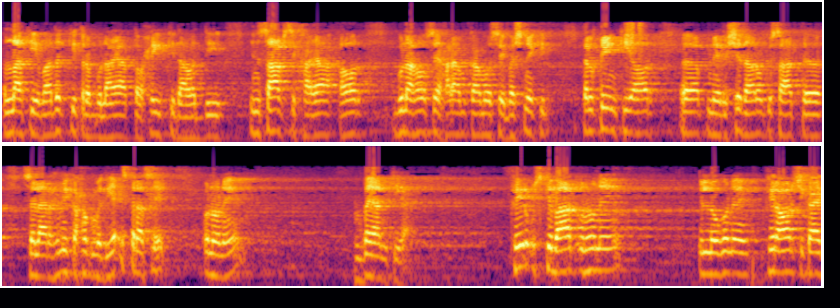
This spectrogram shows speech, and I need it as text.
اللہ کی عبادت کی طرف بلایا، توحید کی دعوت دی، انصاف سکھایا اور گناہوں سے، حرام کاموں سے بچنے کی تلقین کیا اور اپنے رشتہ داروں کے ساتھ صلاح رحمی کا حکم دیا، اس طرح سے انہوں نے بیان کیا۔ پھر اس کے بعد انہوں نے ان لوگوں نے پھر اور شکایت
